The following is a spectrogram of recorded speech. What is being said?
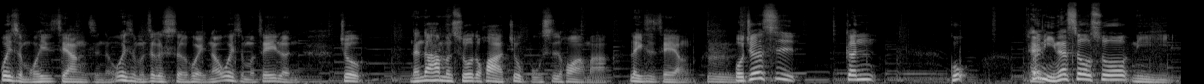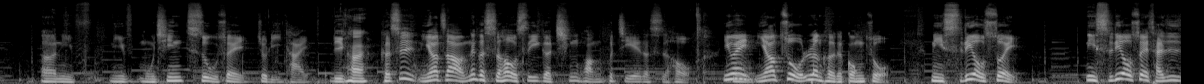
为什么会是这样子呢？为什么这个社会，然后为什么这些人就难道他们说的话就不是话吗？类似这样，嗯，我觉得是跟国。所以你那时候说你，呃，你你母亲十五岁就离开，离开。可是你要知道，那个时候是一个青黄不接的时候，因为你要做任何的工作，你十六岁，你十六岁才是。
